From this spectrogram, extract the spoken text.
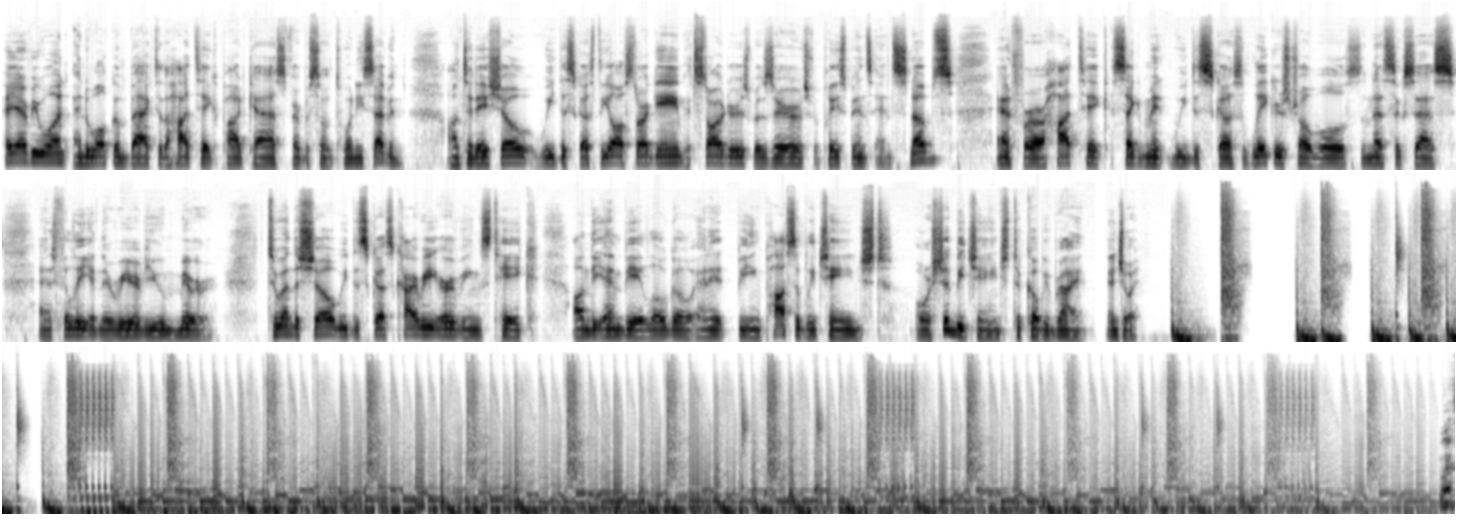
Hey everyone, and welcome back to the Hot Take Podcast for episode 27. On today's show, we discuss the All Star game, its starters, reserves, replacements, and snubs. And for our Hot Take segment, we discuss Lakers' troubles, the Nets' success, and Philly in the rearview mirror. To end the show, we discuss Kyrie Irving's take on the NBA logo and it being possibly changed, or should be changed, to Kobe Bryant. Enjoy.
